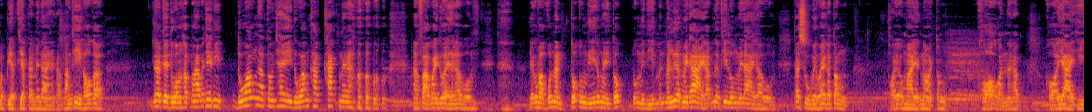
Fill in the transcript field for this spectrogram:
มาเปรียบเทียบกันไม่ได้นะครับ บางที่เขาก็ก็แต่ดวงครับมาประเทศนี้ดวงครับต้องใช้ดวงคักๆนะครับฝากไว้ด้วยนะครับผม เดี๋ยวก็บอกคนนั้นโต๊ะตรงนี้ตรงไหนโต๊ะตรงไม่ดีมันมันเลือกไม่ได้ครับ เลือกที่ลงไม่ได้ครับผม ถ้าสูไม่ไหวก็ต้องถอยออกมาอย่างน้อยต้องขอก่อนนะครับ ขอยายที่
